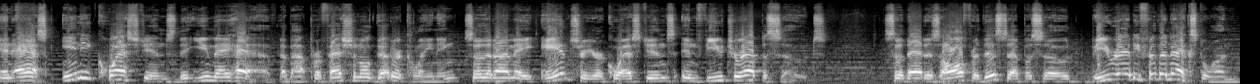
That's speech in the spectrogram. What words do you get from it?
and ask any questions that you may have about professional gutter cleaning so that I may answer your questions in future episodes. So that is all for this episode. Be ready for the next one,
